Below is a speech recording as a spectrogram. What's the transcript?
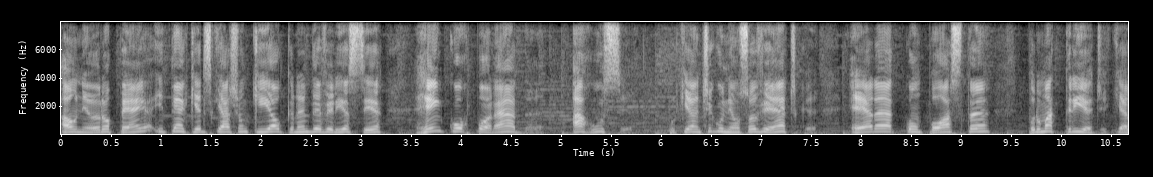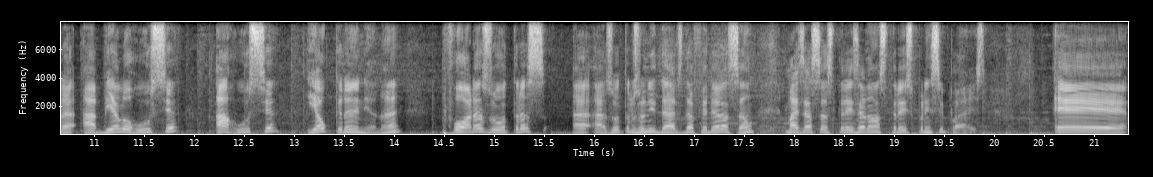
à União Europeia e tem aqueles que acham que a Ucrânia deveria ser reincorporada à Rússia, porque a antiga União Soviética era composta por uma tríade, que era a Bielorrússia, a Rússia e a Ucrânia, né? Fora as outras, as outras unidades da federação, mas essas três eram as três principais. É,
